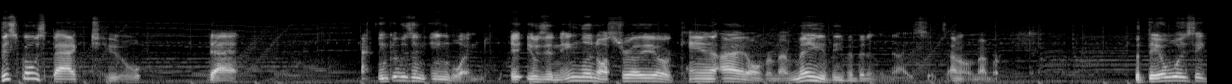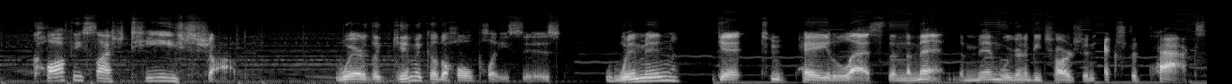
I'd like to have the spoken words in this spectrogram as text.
This goes back to that I think it was in England. It, it was in England, Australia, or Canada. I don't remember. May have even been in the United States. I don't remember. But there was a coffee slash tea shop where the gimmick of the whole place is women get to pay less than the men. The men were going to be charged an extra tax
